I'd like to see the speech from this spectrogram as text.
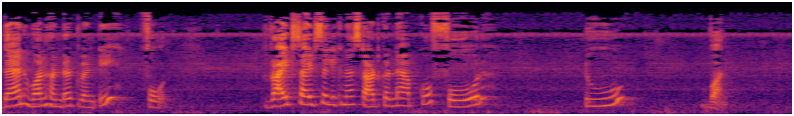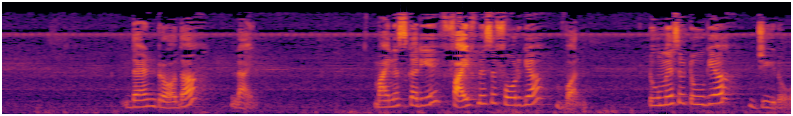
then one hundred twenty four right right side से लिखना स्टार्ट करना है आपको। Four, two, one. Then draw the line minus करिए। फाइव में से फोर गया वन टू में से टू गया ज़ीरो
